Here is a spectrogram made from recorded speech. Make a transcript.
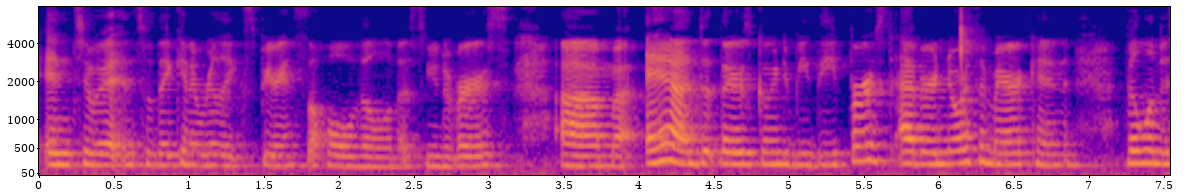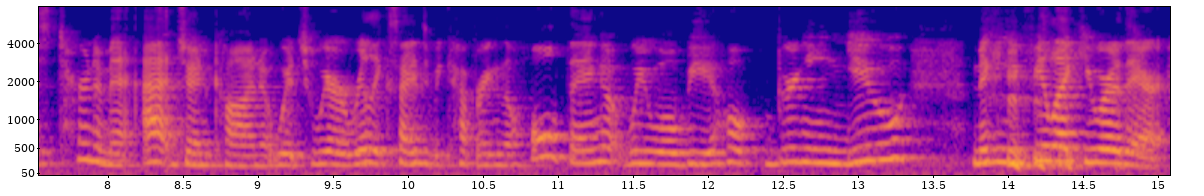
into it, and so they can really experience the whole villainous universe. Um, and there's going to be the first ever North American villainous tournament at Gen Con, which we're really excited to be covering the whole thing. We will be hope- bringing you making you feel like you are there.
